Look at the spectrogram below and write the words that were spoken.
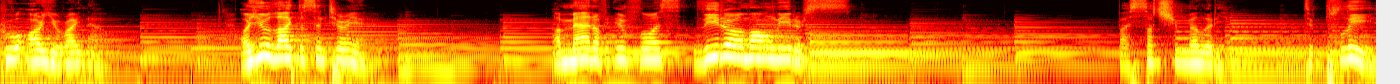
who are you right now? Are you like the centurion? A man of influence, leader among leaders. By such humility, to plead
